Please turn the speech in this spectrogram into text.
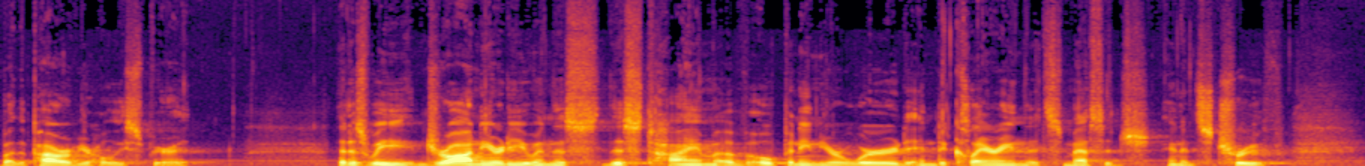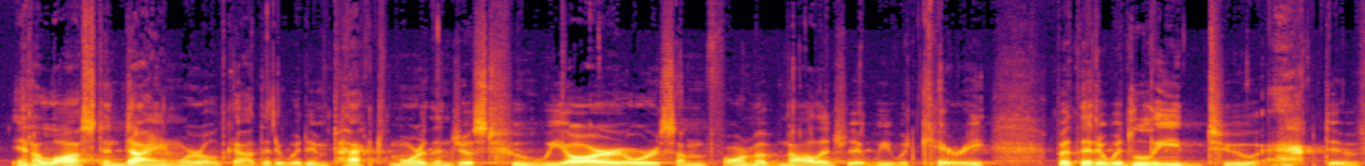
by the power of your Holy Spirit. That as we draw near to you in this, this time of opening your word and declaring its message and its truth in a lost and dying world, God, that it would impact more than just who we are or some form of knowledge that we would carry, but that it would lead to active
